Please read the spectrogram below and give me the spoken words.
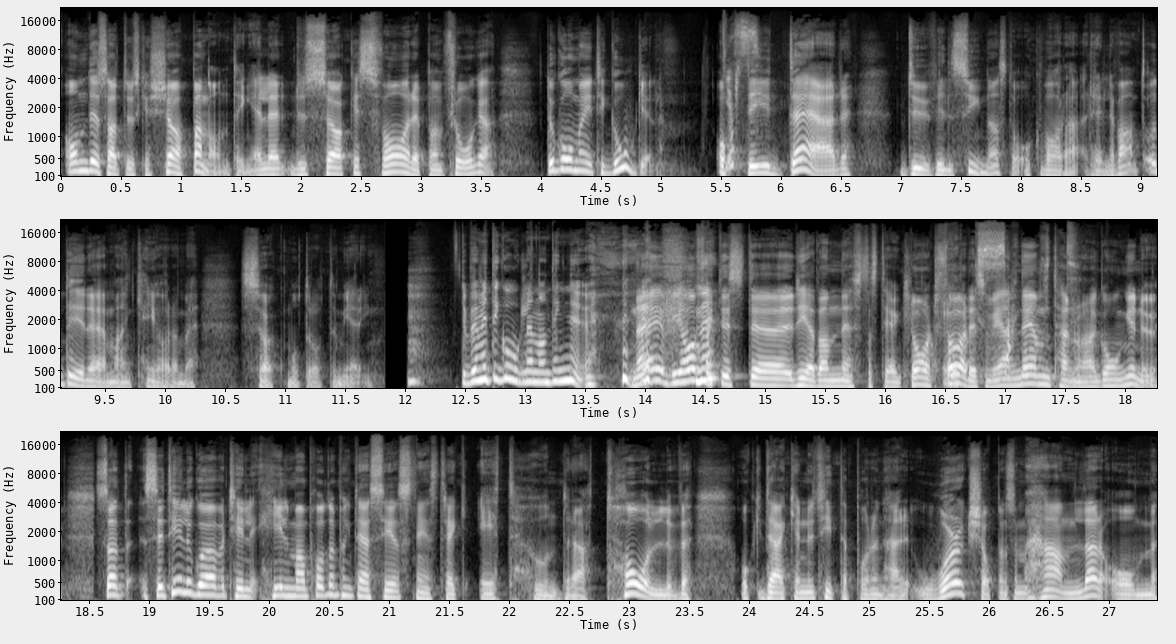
om det är så att du ska köpa någonting, eller du söker svaret på en fråga, då går man ju till Google. Och Yes. det är ju där du vill synas då och vara relevant. Och det är det man kan göra med sökmotoroptimering. Du behöver inte googla någonting nu. Nej, vi har Nej. faktiskt eh, redan nästa steg klart för det, som vi har Exakt. nämnt här några gånger nu. Så att se till att gå över till hillmanpodden.se 112 och där kan du titta på den här workshopen som handlar om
